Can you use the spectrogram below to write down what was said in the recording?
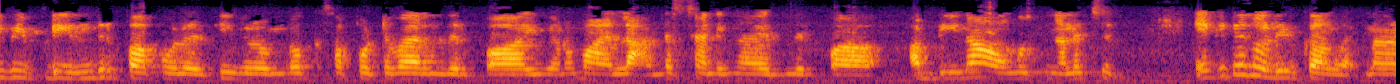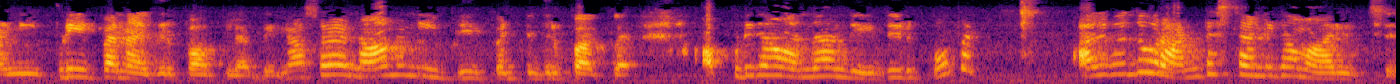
இவ இப்படி இருந்திருப்பா போல இருக்கு. இவ ரொம்ப சப்போர்ட்டிவா இருந்திருப்பா. இவ ரொம்ப எல்லாம் அண்டர்ஸ்டாண்டிங்கா இருந்திருப்பா. அப்படின்னா அவங்க நினைச்சு என்கிட்ட சொல்லியிருக்காங்க. நான் நீ இப்படி இருப்பேன் நான் எதிர்பார்க்கல அப்படின்னு. நான் சொல்றேன் நானும் நீ இப்படி இருப்பேன் எதிர்பார்க்கல. அப்படிதான் வந்து அந்த இது இருக்கும். பட் அது வந்து ஒரு அண்டர்ஸ்டாண்டிங்கா மாறிடுச்சு.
